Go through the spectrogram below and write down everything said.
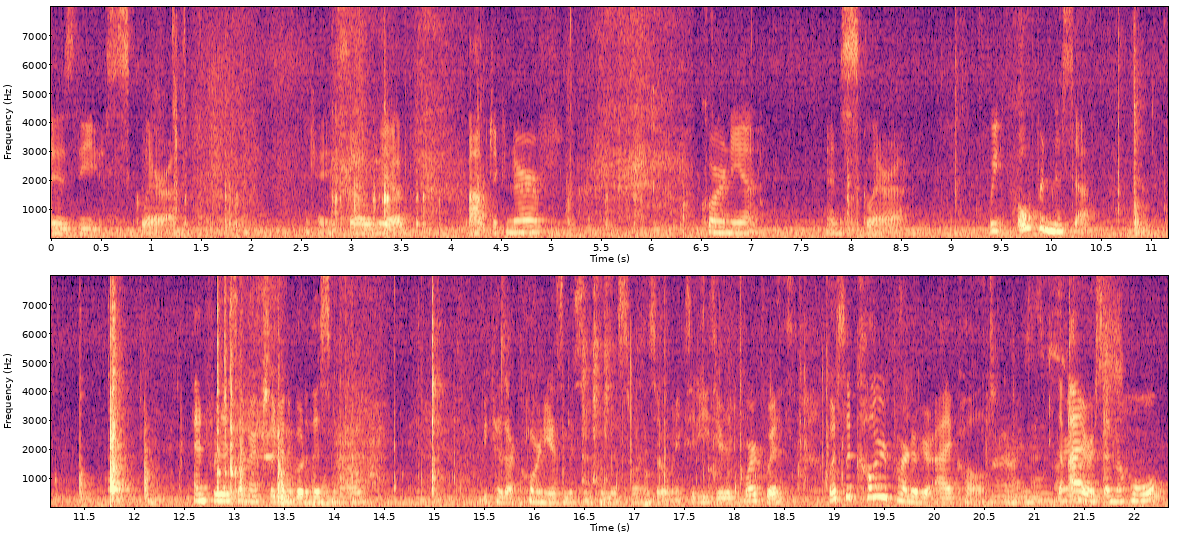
is the sclera. Okay, so we have optic nerve, cornea, and sclera. If we open this up, and for this, I'm actually going to go to this model because our cornea is missing from this one, so it makes it easier to work with. What's the colored part of your eye called? Iris. The iris and the hole?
